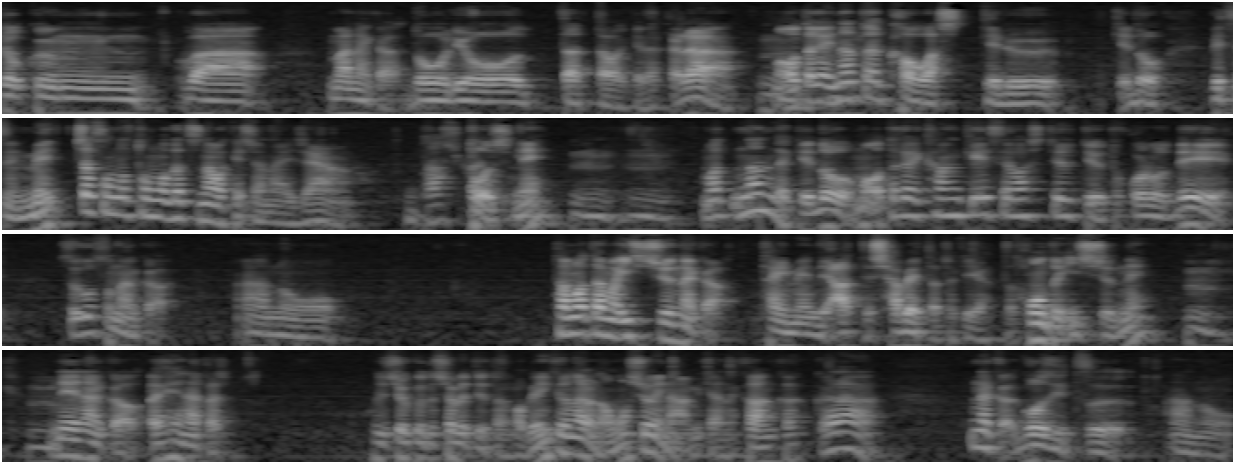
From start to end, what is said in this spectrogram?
代君はまあなんか同僚だったわけだから、まあ、お互いなんとなく顔は知ってるけど別にめっちゃその友達なわけじゃないじゃん、確かに。当時ね。うんうん。まあ、なんだけど、まあ、お互い関係性はしてるっていうところでそれこそなんかあのたまたま一瞬なんか対面で会って喋った時があった。本当に一瞬ね、うんうん。でなんかえなんか藤代君と喋ってるのが勉強になるの面白いなみたいな感覚からなんか後日あの、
